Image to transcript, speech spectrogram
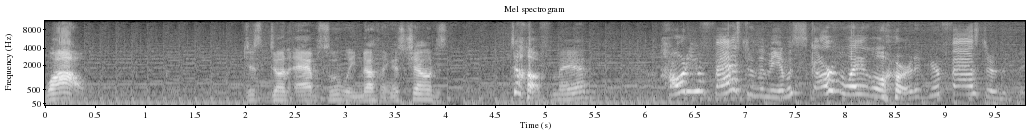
Wow. Just done absolutely nothing. This challenge is tough, man. How are you faster than me? I'm a Scarf Wailord, and you're faster than me.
